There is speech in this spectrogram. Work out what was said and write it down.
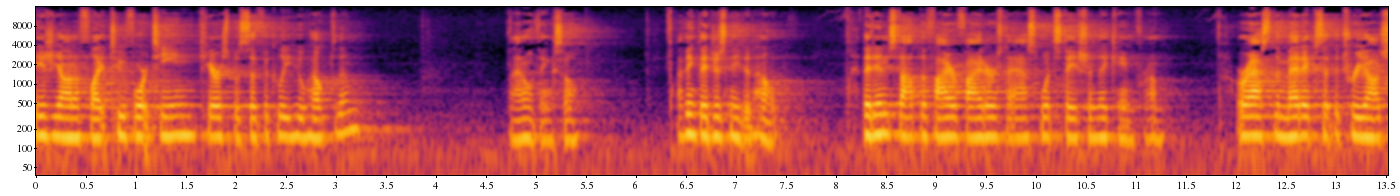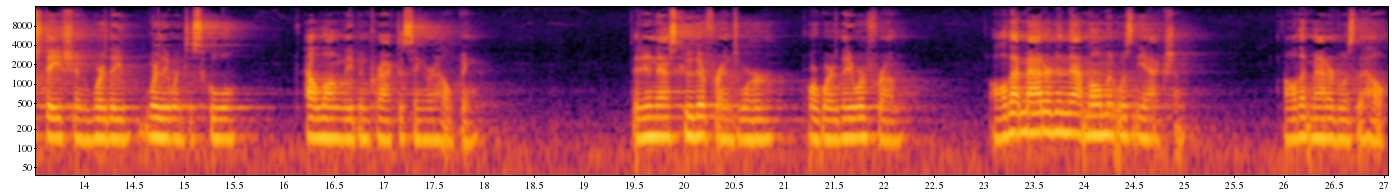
Asiana Flight 214 care specifically who helped them? I don't think so. I think they just needed help. They didn't stop the firefighters to ask what station they came from, or ask the medics at the triage station where they, where they went to school how long they'd been practicing or helping. They didn't ask who their friends were or where they were from. All that mattered in that moment was the action. All that mattered was the help.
